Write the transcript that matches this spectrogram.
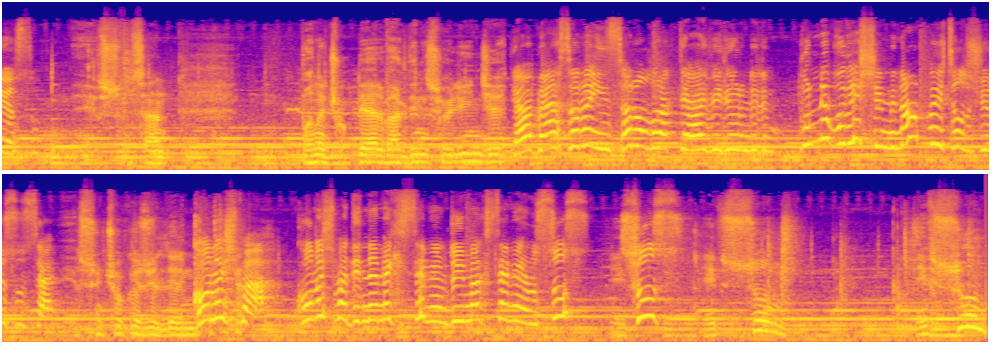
Sanıyorsun? Efsun sen bana çok değer verdiğini söyleyince... Ya ben sana insan olarak değer veriyorum dedim. Bu ne bu ne şimdi? Ne yapmaya çalışıyorsun sen? Efsun çok özür dilerim. Konuşma. Konuşma. Dinlemek istemiyorum. Duymak istemiyorum. Sus. Sus. Efsun. Efsun. Efsun.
